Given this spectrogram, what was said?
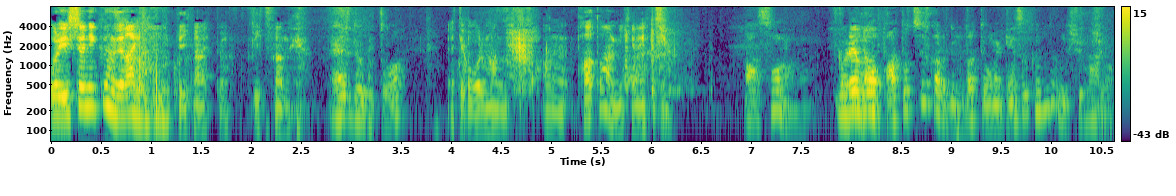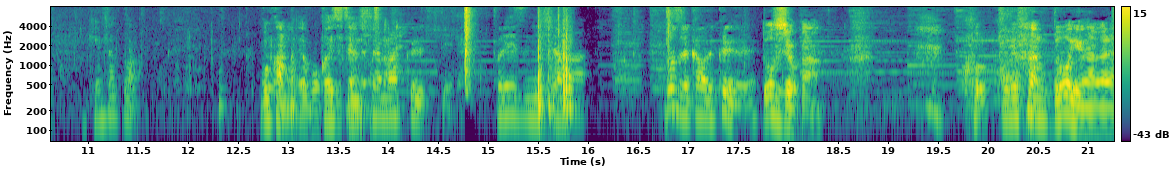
俺一緒に行くんじゃないと思って行かないって思って言ってたんだけど。えどういうこえてか俺まずあのパート1見てないんだよ。とあそうなの？俺も。パート2からでもだってお前原作読んだんでしょ。原作は。5巻までは5回ずつ読んでます西から、ね、山来るってとりあえず西山。どうする？か俺来る？どうしようかな。ここれはどういう流れなの？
